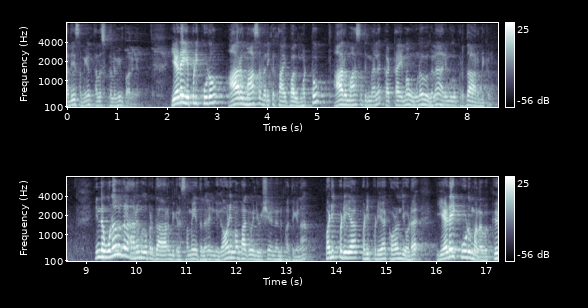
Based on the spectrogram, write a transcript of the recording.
அதே சமயம் தலை சுத்தளவையும் பாருங்கள் எடை எப்படி கூடும்? ஆறு மாதம் வரைக்கும் தாய்ப்பால் மட்டும் ஆறு மாதத்துக்கு மேலே கட்டாயமாக உணவுகளை அறிமுகப்படுத்த ஆரம்பிக்கணும். இந்த உணவுகளை அறிமுகப்படுத்த ஆரம்பிக்கிற சமயத்தில் நீங்கள் கவனமாக பார்க்க வேண்டிய விஷயம் என்னென்னு பார்த்தீங்கன்னா படிப்படியாக படிப்படியாக குழந்தையோட எடை கூடும் அளவுக்கு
